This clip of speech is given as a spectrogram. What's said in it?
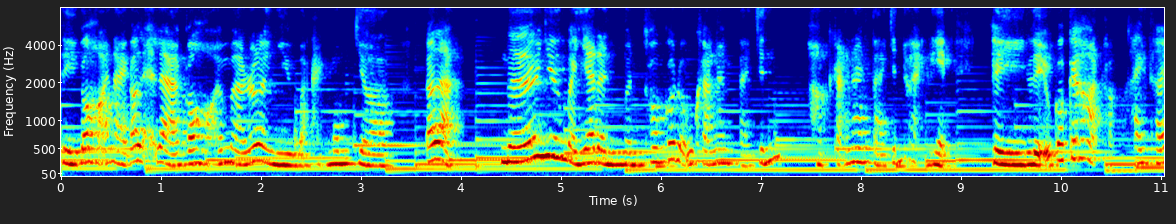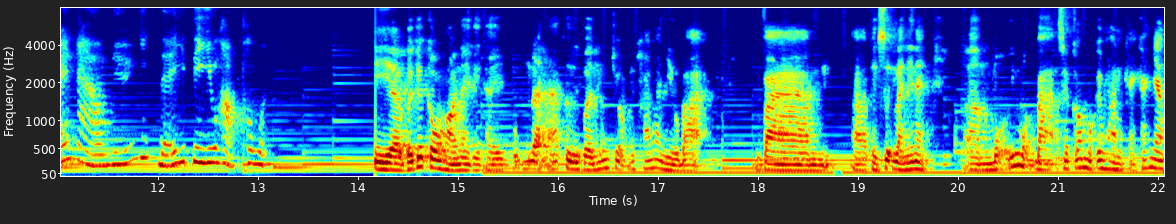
Thì câu hỏi này có lẽ là câu hỏi mà rất là nhiều bạn mong chờ. Đó là nếu như mà gia đình mình không có đủ khả năng tài chính hoặc khả năng tài chính hạn hẹp thì liệu có kế hoạch hoặc thay thế nào nếu để đi du học không ạ? Thì à, với cái câu hỏi này thì thầy cũng đã tư vấn cho khá là nhiều bạn. Và à, thực sự là như này à, mỗi một bạn sẽ có một cái hoàn cảnh khác nhau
